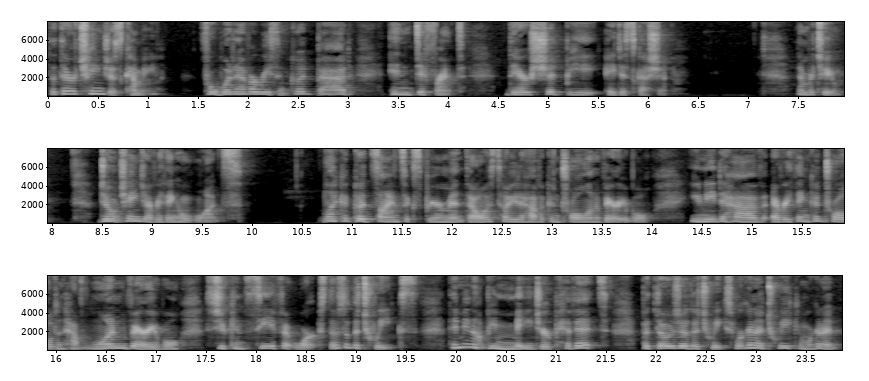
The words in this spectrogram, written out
that there are changes coming for whatever reason good, bad, indifferent. There should be a discussion. Number two, don't change everything at once. Like a good science experiment, they always tell you to have a control and a variable. You need to have everything controlled and have one variable so you can see if it works. Those are the tweaks. They may not be major pivots, but those are the tweaks. We're going to tweak and we're going to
